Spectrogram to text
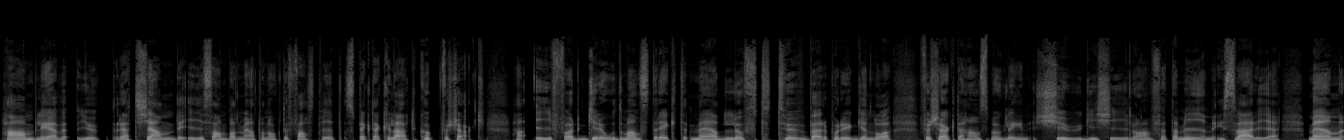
han blev ju rätt känd i samband med att han åkte fast vid ett spektakulärt kuppförsök. Han iförd grodmansdräkt med lufttuber på ryggen då försökte han smuggla in 20 kilo amfetamin i Sverige. Men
